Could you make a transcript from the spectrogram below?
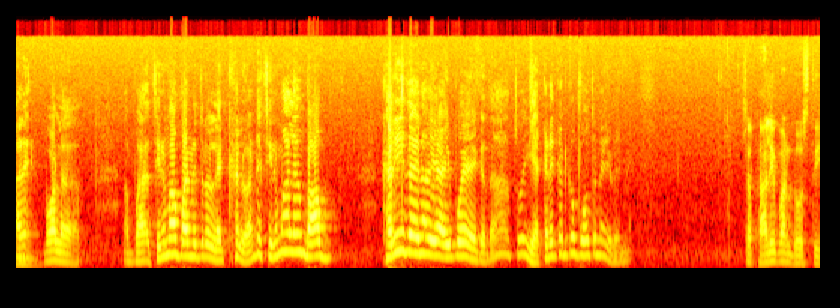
అని వాళ్ళ ప- సినిమా పండితుల లెక్కలు. అంటే సినిమాలు ఏమో బాగా ఖరీదైనవి అయిపోయాయి కదా. సో ఎక్కడెక్కడికో పోతున్నాయి ఇవన్నీ. సార్ తాలిబాన్ దోస్తీ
